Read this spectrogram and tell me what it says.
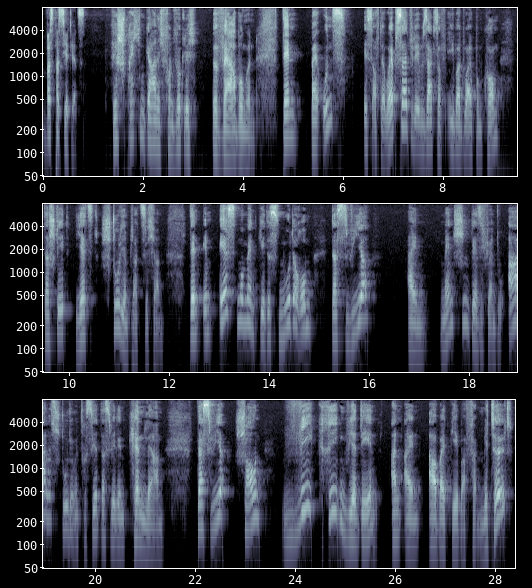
Was passiert jetzt? Wir sprechen gar nicht von wirklich Bewerbungen. Denn bei uns ist auf der Website, wie du eben sagst, auf ibadual.com, da steht jetzt Studienplatz sichern. Denn im ersten Moment geht es nur darum, dass wir einen Menschen, der sich für ein duales Studium interessiert, dass wir den kennenlernen. Dass wir schauen, wie kriegen wir den an einen Arbeitgeber vermittelt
